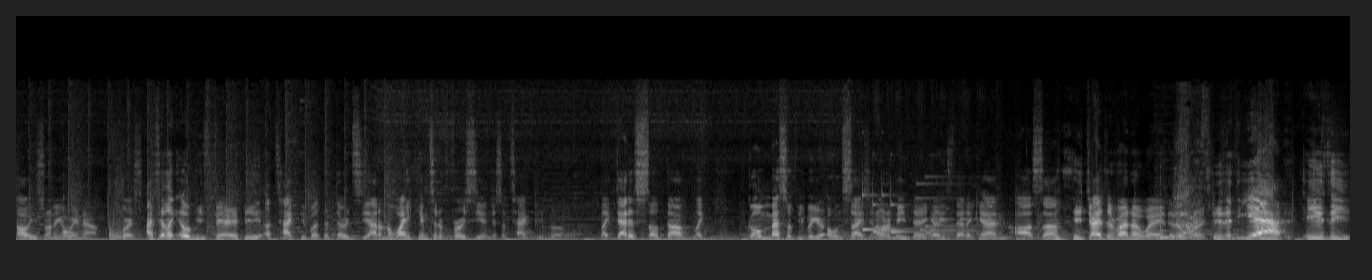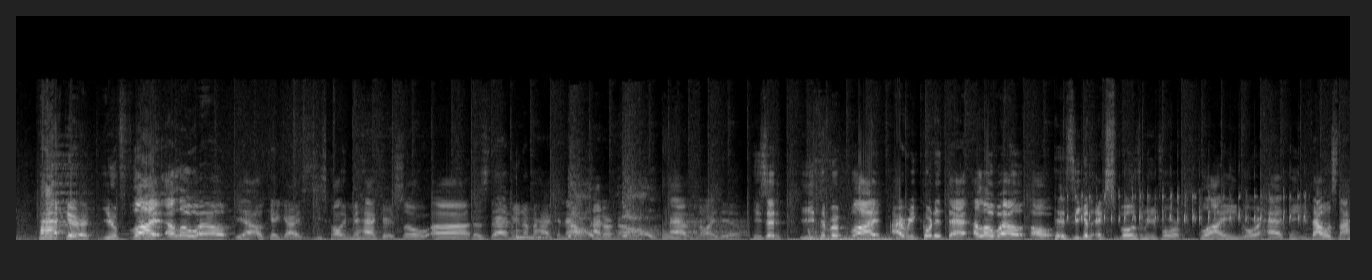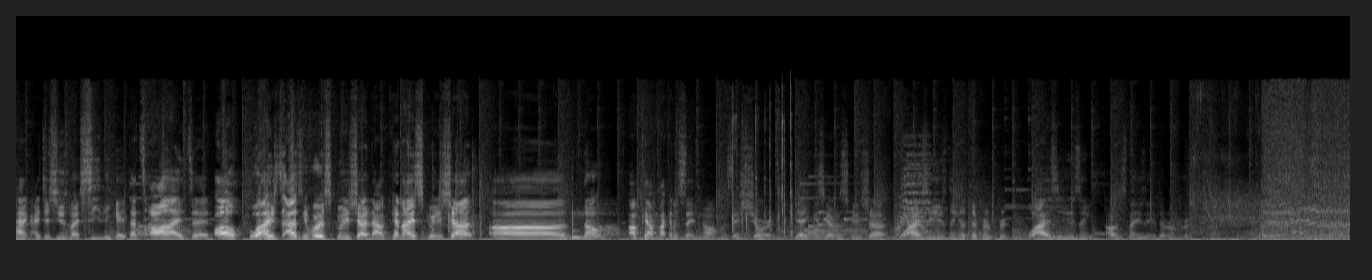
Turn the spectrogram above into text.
Oh, he's running away now. Of course. I feel like it would be fair if he attacked people at the third sea. I don't know why he came to the first sea and just attacked people. Like, that is so dumb. Like, Go mess with people your own size. You know what I mean? There you go. He's dead again. Awesome. He tried to run away. It didn't work. He said, yeah, easy. Hacker, you fly. LOL. Yeah, okay, guys. He's calling me a hacker. So, uh, does that mean I'm a hacker now? I don't know. I have no idea. He said, YouTuber fly. I recorded that. LOL. Oh, is he gonna expose me for flying or hacking? That was not hack. I just used my CDK. That's all I did. Oh, wow. He's asking for a screenshot now. Can I screenshot? Uh, no. Okay, I'm not gonna say no. I'm gonna say sure. Yeah, you guys have a screenshot. Why is he using a different? Why is he using? Oh, he's not using a different fruit.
